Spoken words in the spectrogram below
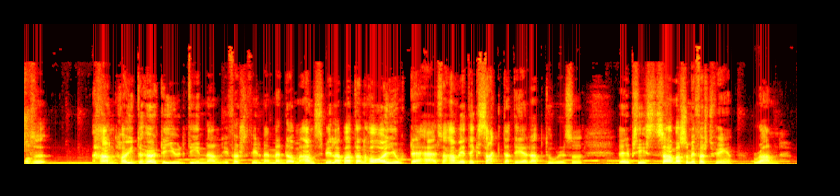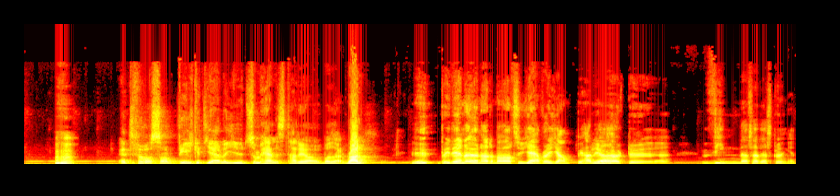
och så han har ju inte hört det ljudet innan i första filmen men de anspelar på att han har gjort det här så han vet exakt att det är raptorer så det är precis samma som i första filmen. Run! Inte för att vara sån. Vilket jävla ljud som helst hade jag bara såhär, run! På den ön hade man varit så jävla jumpy. Hade Ja. jag hört uh, vinden så hade jag sprungit.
